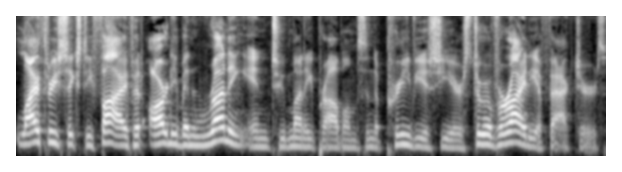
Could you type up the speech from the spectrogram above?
live 365 had already been running into money problems in the previous years through a variety of factors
